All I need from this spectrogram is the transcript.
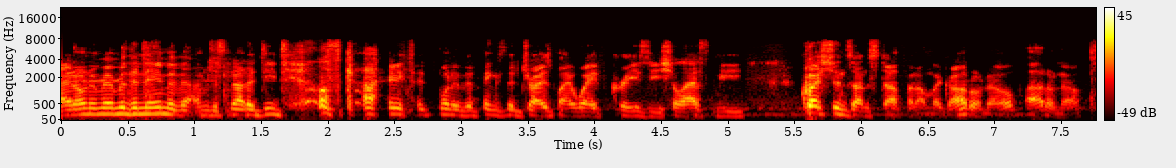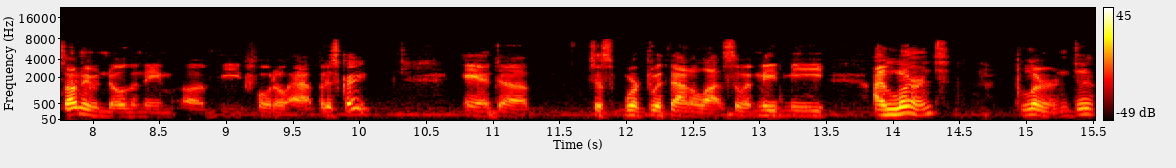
I don't remember the name of it. I'm just not a details guy. That's one of the things that drives my wife crazy. She'll ask me questions on stuff, and I'm like, I don't know, I don't know. So I don't even know the name of the photo app, but it's great, and uh, just worked with that a lot. So it made me. I learned learned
